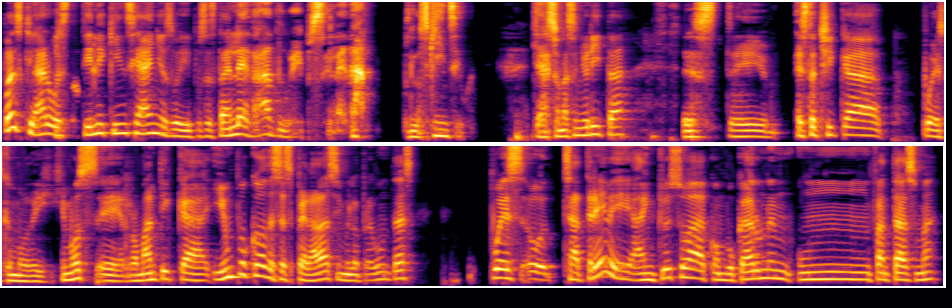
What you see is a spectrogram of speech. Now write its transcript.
pues claro, tiene 15 años, güey, pues está en la edad, güey, pues en la edad, pues los 15, güey. Ya es una señorita. Este, esta chica, pues como dijimos, eh, romántica y un poco desesperada, si me lo preguntas, pues se atreve a incluso a convocar un, un fantasma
